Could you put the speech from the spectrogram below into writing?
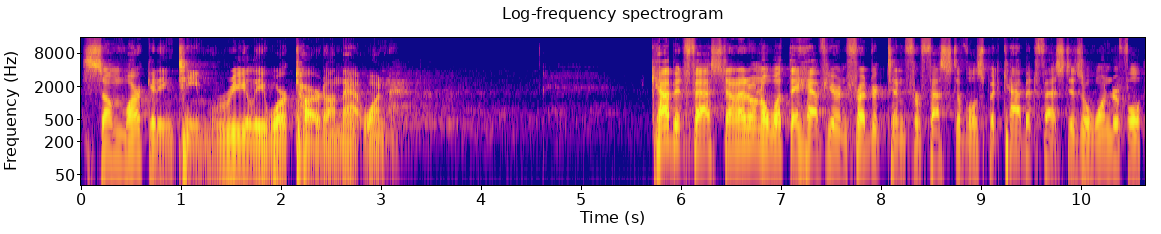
Some marketing team really worked hard on that one. Cabot Fest, and I don't know what they have here in Fredericton for festivals, but Cabot Fest is a wonderful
